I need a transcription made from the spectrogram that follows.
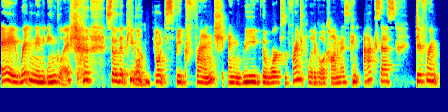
a written in english so that people yeah. who don't speak french and read the works of french political economists can access different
